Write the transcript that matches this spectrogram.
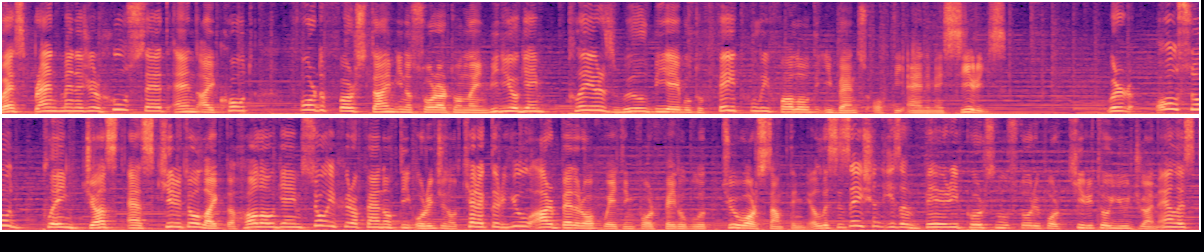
US brand manager who said and I quote for the first time in a Sword Art Online video game, players will be able to faithfully follow the events of the anime series. We're also playing just as Kirito like the Hollow game, so if you're a fan of the original character, you are better off waiting for Fatal Bullet 2 or something. Alicization is a very personal story for Kirito, Eugeo and Alice,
